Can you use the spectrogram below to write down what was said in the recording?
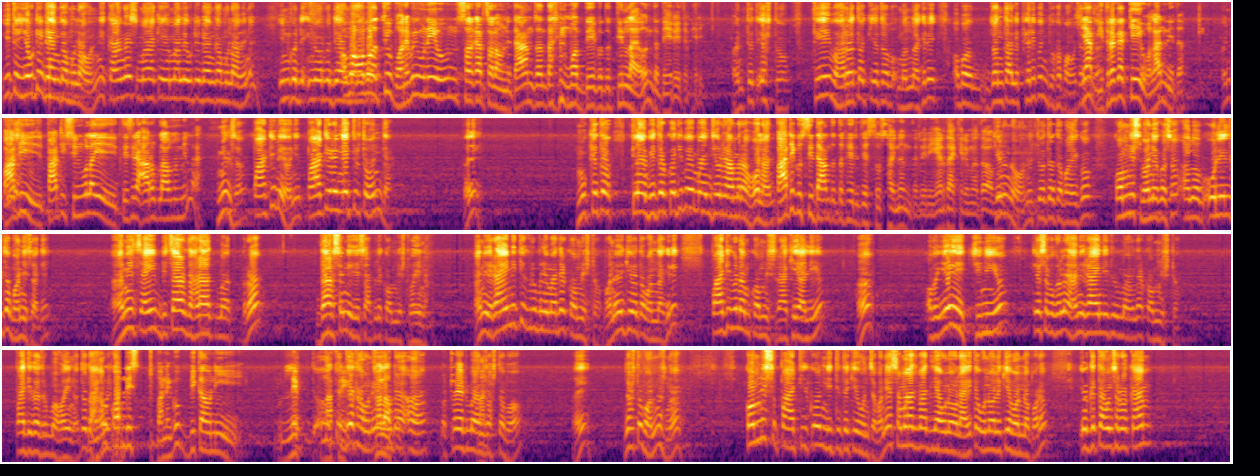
यी त एउटै ड्याङका मुला हुन् नि। काङ्ग्रेस माके एमाले एउटै ड्याङका मुला होइनन् यिनको यिनीहरूको ड्याङ अब अब त्यो भने पनि उनी हुन् सरकार चलाउने त। आम जनताले मत दिएको त तिनलाई हो नि त धेरै त फेरि। अनि त्यो त यस्तो। त्यही भएर त के छ भन्दाखेरि अब जनताले फेरि पनि दुःख पाउँछ नि यहाँ त। भित्रका केही होला नि त? पार्टी पार्टी सिङ्गोलाई त्यसरी आरोप लाउनु मिल्ला? मिल्छ। पार्टी नै हो नि। पार्टी र नेतृत्व हो नि त। है? मुख्य त त्यहाँभित्र कतिपय मान्छेहरू राम्रा होलान् पार्टीको सिद्धान्त त फेरि त्यस्तो छैन नि त फेरि। हेर्दाखेरिमा त किन नहुनु त्यो त तपाईँको कम्युनिस्ट भनेको छ। अब ओलीले त भनिसके। हामी चाहिँ विचारधारात्मक र दार्शनिक हिसाबले कम्युनिस्ट होइन। हामी राजनीतिक रूपले मात्रै कम्युनिस्ट हो। भनेको के हो त भन्दाखेरि पार्टीको नाम कम्युनिस्ट राखिहालियो हँ? अब यही चिनियो त्यसो भएको हामी राजनीतिक रूपमा मात्रै कम्युनिस्ट हो। पार्टीगत रूपमा होइन। त्यो त हाम्रो कम्युनिस्ट भनेको बिकाउने देखाउने एउटा ट्रेडमार्क जस्तो भयो है? जस्तो भन्नुहोस् न कम्युनिस्ट पार्टीको नीति त के हुन्छ भने समाजवाद ल्याउनको लागि त उनीहरूले के भन्नु पर्यो? योग्यता अनुसारको काम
